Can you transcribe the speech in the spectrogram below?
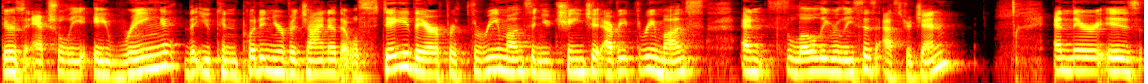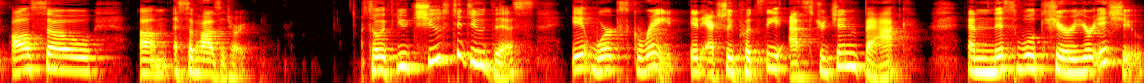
There's actually a ring that you can put in your vagina that will stay there for three months and you change it every three months and slowly releases estrogen. And there is also um, a suppository. So if you choose to do this, it works great. It actually puts the estrogen back, and this will cure your issue.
